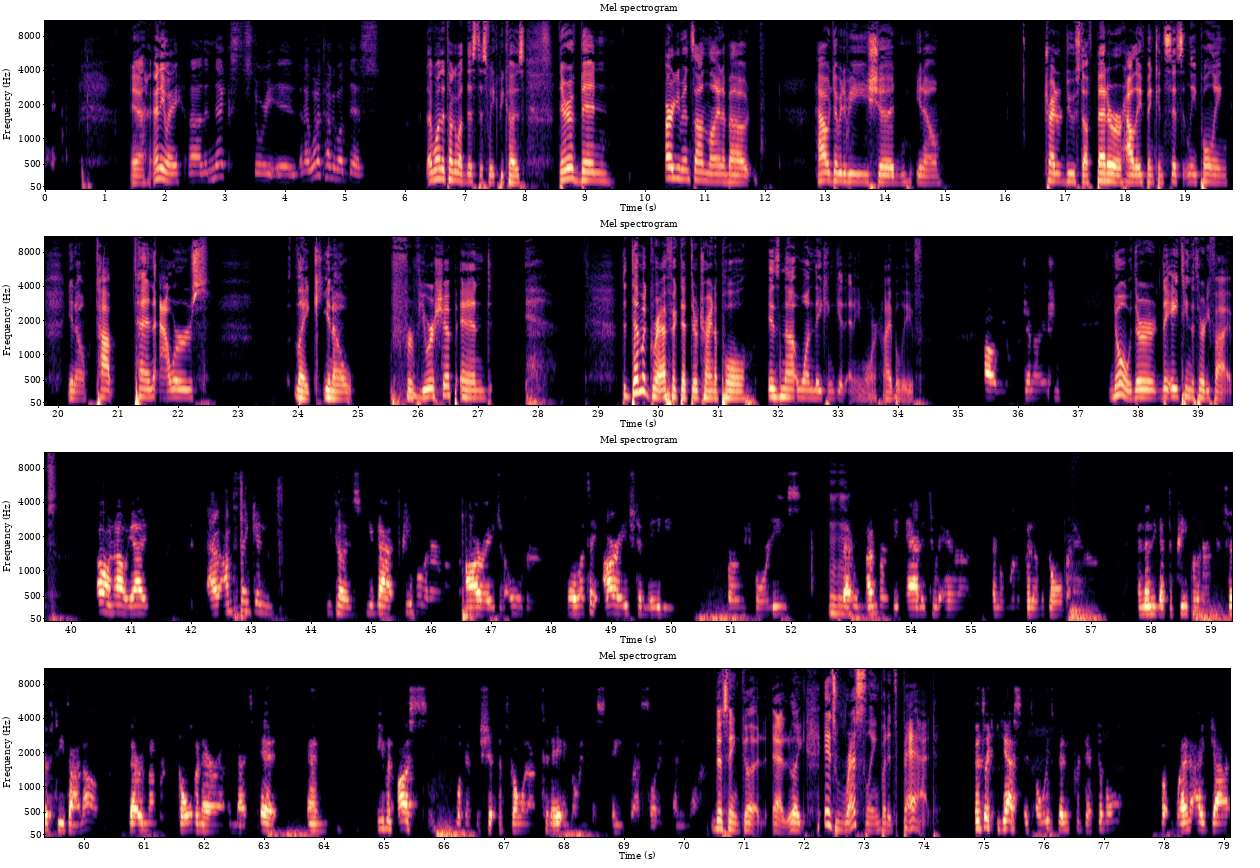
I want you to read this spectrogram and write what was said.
yeah. Anyway, uh, the next story is, and I want to talk about this. I wanted to talk about this this week because there have been arguments online about how WWE should, you know, try to do stuff better or how they've been consistently pulling, you know, top 10 hours, like, you know, for viewership and the demographic that they're trying to pull is not one they can get anymore, I believe. oh, generation. No, they're the 18 to 35s. Oh no, yeah, I, I'm thinking because you got people that are our age and older. Well, let's say our age to maybe early 40s Mhm. that remember the Attitude Era and a little bit of the Golden Era, and then you get the people that are in their 50s on up that remember the Golden Era and that's it. And even us look at the shit that's going on today and going, "This ain't wrestling anymore." This ain't good. Like, it's wrestling, but it's bad. It's like, yes, it's always been predictable, but when I got,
